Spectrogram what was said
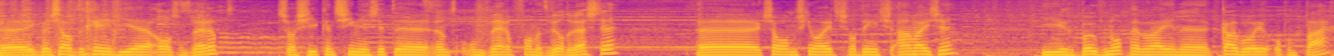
Eh, ik ben zelf degene die eh, alles ontwerpt. Zoals je hier kunt zien is dit eh, een ontwerp van het Wilde Westen. Ik zal wel misschien wel eventjes wat dingetjes aanwijzen. Hier bovenop hebben wij een cowboy op een paard.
